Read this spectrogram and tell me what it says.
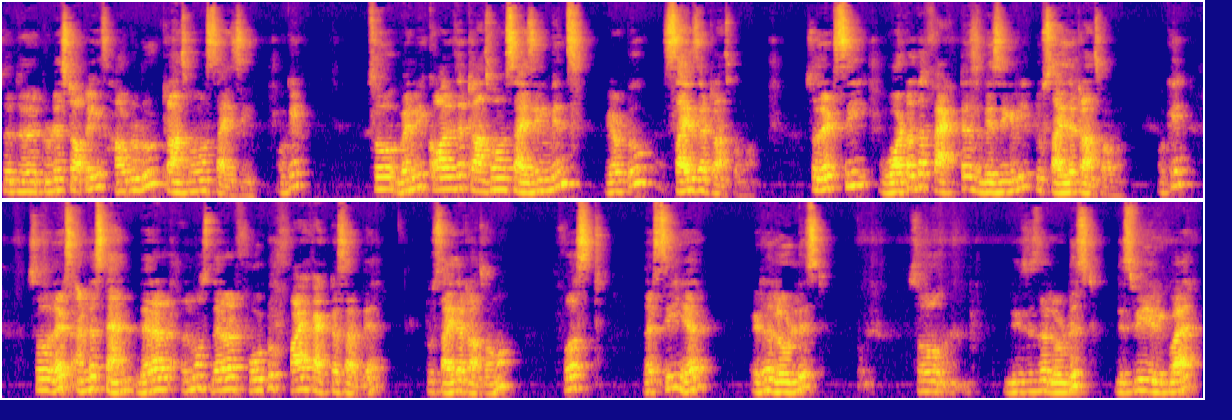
so the, today's topic is how to do transformer sizing. Okay, so when we call the transformer sizing means we have to size the transformer. So let's see what are the factors basically to size the transformer. Okay. So let's understand there are almost there are four to five factors are there to size the transformer. First, let's see here it is a load list. So this is the load list. This we require.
